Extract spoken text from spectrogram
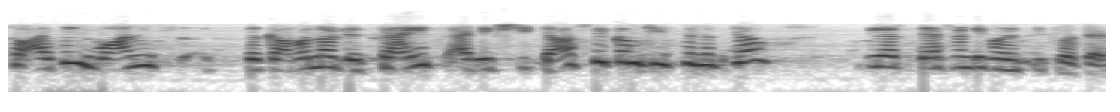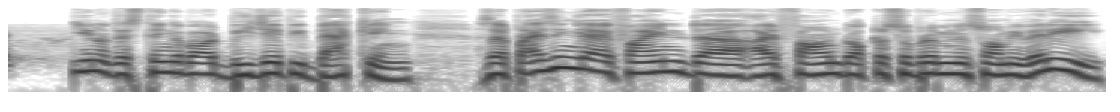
so I think once the governor decides, and if she does become chief minister, we are definitely going to see protests. You know this thing about BJP backing. Surprisingly, I find uh, I found Dr. Subramanian Swamy very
